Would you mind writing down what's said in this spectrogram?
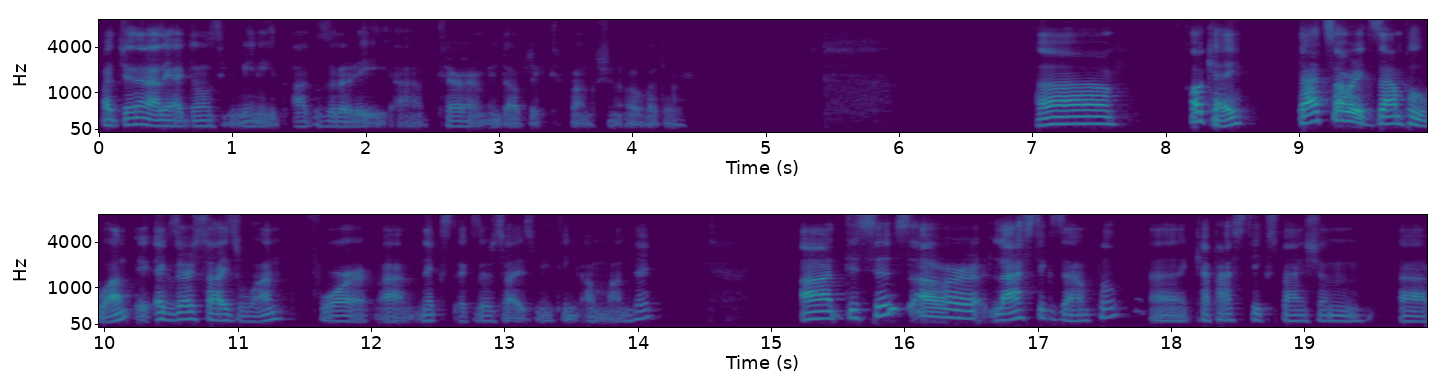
But generally, I don't think we need auxiliary uh, term in the objective function or whatever. Uh, okay, that's our example one, exercise one for uh, next exercise meeting on Monday. Uh, this is our last example, uh, capacity expansion uh,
